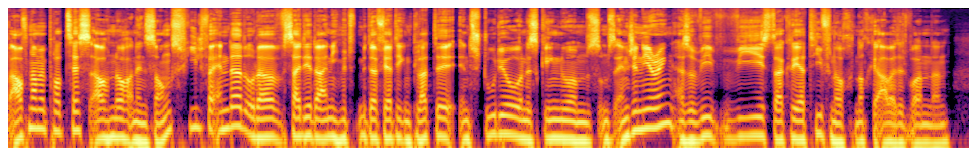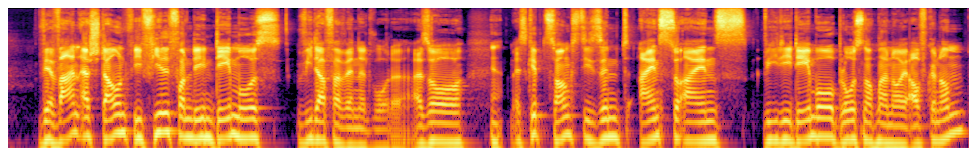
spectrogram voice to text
Aufnahmeprozesses auch noch an den Songs viel verändert oder seid ihr da eigentlich mit, mit der fertigen Platte ins Studio und es ging nur ums, ums Engineering? Also wie, wie ist da kreativ noch, noch gearbeitet worden dann? Wir waren erstaunt, wie viel von den Demos wiederverwendet wurde. Also ja. es gibt Songs, die sind eins zu eins wie die Demo, bloß nochmal neu aufgenommen.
